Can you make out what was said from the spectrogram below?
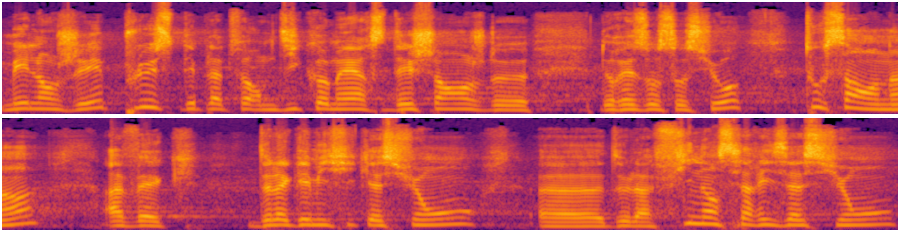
mélangés, plus des plateformes d'e-commerce, d'échange de, de, réseaux sociaux, tout ça en un, avec de la gamification, euh, de la financiarisation,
